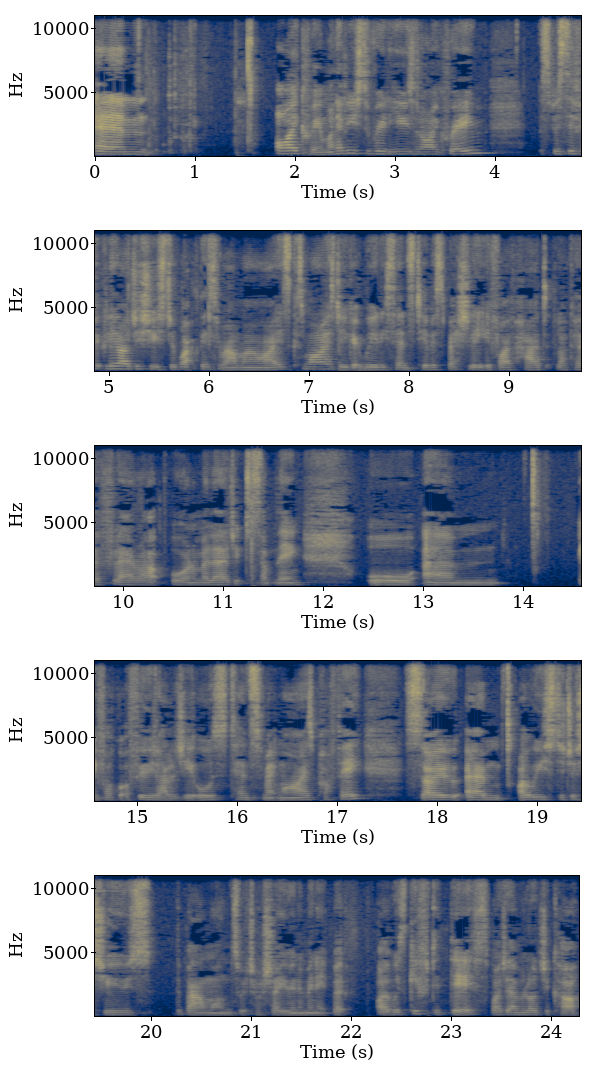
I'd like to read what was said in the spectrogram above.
um eye cream. I never used to really use an eye cream. Specifically, I just used to whack this around my eyes because my eyes do get really sensitive, especially if I've had like a flare up or I'm allergic to something or um, if I've got a food allergy, it always tends to make my eyes puffy. So um, I used to just use the Balmonds, which I'll show you in a minute, but I was gifted this by Dermalogica.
